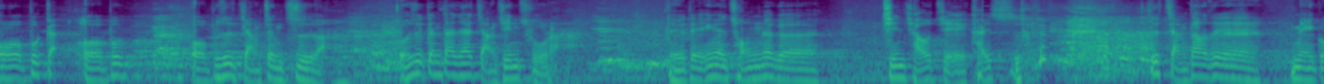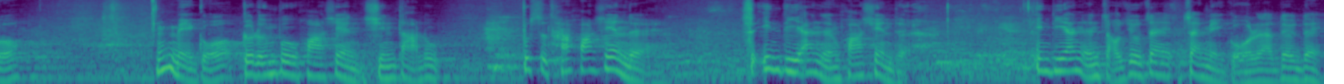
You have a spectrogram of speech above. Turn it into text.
我不敢，我不，我不是讲政治啊，我是跟大家讲清楚了。对不对？因为从那个金桥节开始，就讲到这个美国。美国哥伦布发现新大陆，不是他发现的，是印第安人发现的。印第安人早就在在美国了，对不对？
